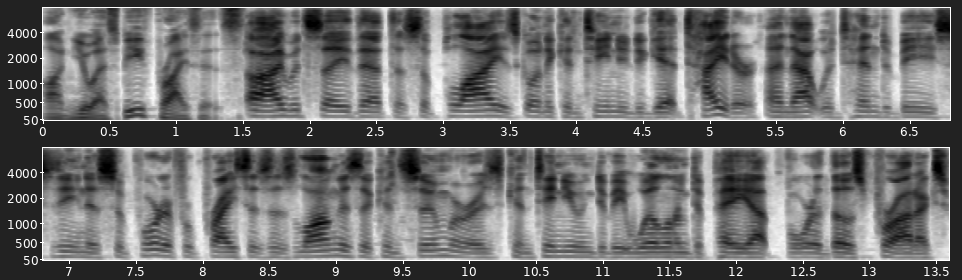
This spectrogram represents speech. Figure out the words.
on U.S. beef prices. I would say that the supply is going to continue to get tighter, and that would tend to be seen as supportive for prices as long as the consumer is continuing to be willing to pay up for those products.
